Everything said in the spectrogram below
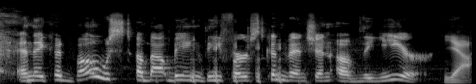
and they could boast about being the first convention of the year Yeah,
